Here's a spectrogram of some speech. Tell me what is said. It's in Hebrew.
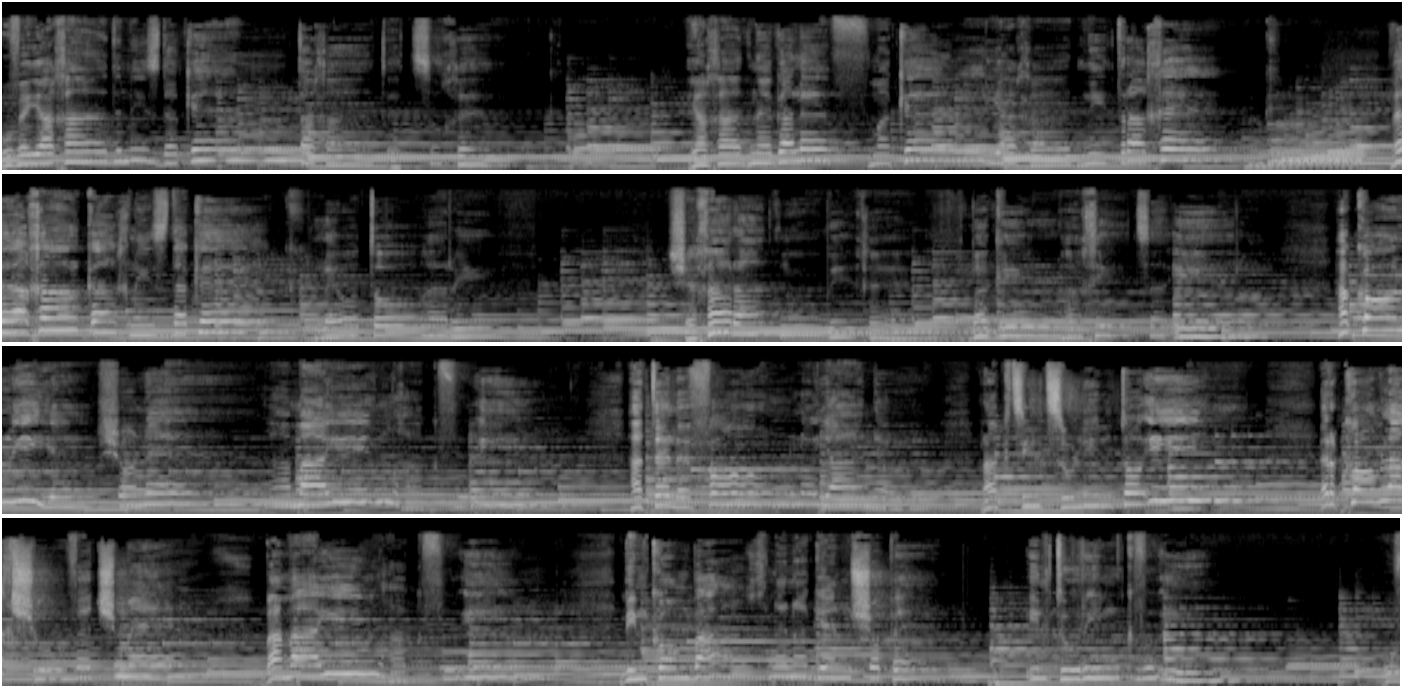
וביחד נזדקן תחת עץ צוחק. יחד נגלף מקל, יחד נתרחק, ואחר כך נזדקק לאותו הריב שחרטנו בכיף בגיל הכי צעיר. הכל שונה, המים הקפואים, הטלפון לא יענה, רק צלצולים טועים, ארקום לך שוב את שמך במים הקפואים, במקום בך ננגן שופן, אלתורים קבועים.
